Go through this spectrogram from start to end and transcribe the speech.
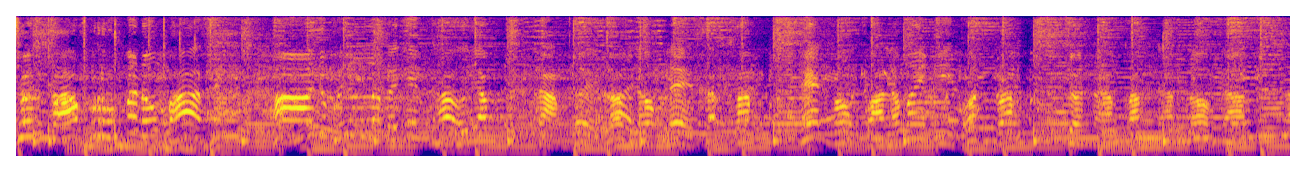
ชุดสาวกรุงมนุษย์พาสิพายุพินแล้วไปกินข้าวยำน้ำเคยร้อยลองเล่สักคำเห็นมองฟ้าแล้วไม่มีคนรับจนน้ำคำดังดอกดาวใจ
